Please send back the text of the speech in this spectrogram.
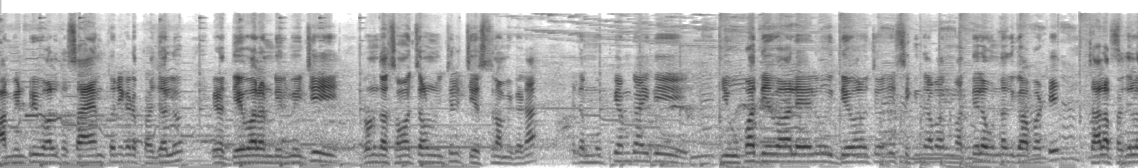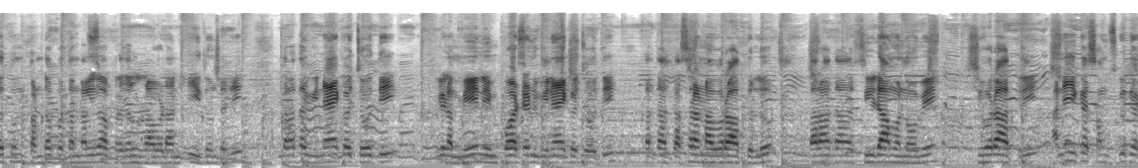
ఆ మింట్రీ వాళ్ళతో సాయంతో ఇక్కడ ప్రజలు ఇక్కడ దేవాలయం నిర్మించి రెండు వందల సంవత్సరాల నుంచి చేస్తున్నాం ఇక్కడ. అయితే ముఖ్యంగా ఇది ఈ ఉప దేవాలయాలు ఈ దేవాలయం సికింద్రాబాద్ మధ్యలో ఉన్నది కాబట్టి చాలా ప్రజలతో తండోపతండాలుగా ప్రజలు రావడానికి ఇది ఉంటుంది. తర్వాత వినాయక చవితి ఇక్కడ మెయిన్ ఇంపార్టెంట్ వినాయక చవితి తర్వాత దసరా నవరాత్రులు తర్వాత శ్రీరామనవమి శివరాత్రి అనేక సాంస్కృతిక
